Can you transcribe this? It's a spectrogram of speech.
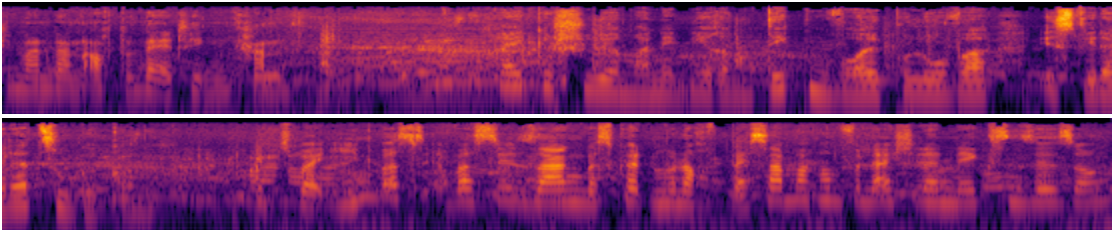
die man dann auch bewältigen kann. Heike Schürmann in ihrem dicken Wollpullover ist wieder dazugekommen. Gibt es bei Ihnen was, was Sie sagen, das könnten wir noch besser machen vielleicht in der nächsten Saison?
